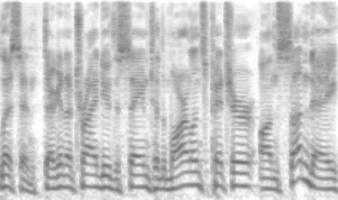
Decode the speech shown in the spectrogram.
Listen, they're going to try and do the same to the Marlins pitcher on Sunday,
